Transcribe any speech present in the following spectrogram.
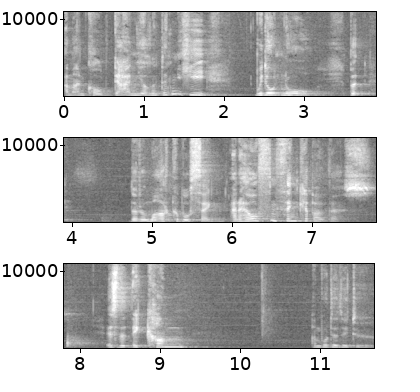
a man called Daniel? And didn't he? We don't know. But the remarkable thing, and I often think about this, is that they come and what do they do?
